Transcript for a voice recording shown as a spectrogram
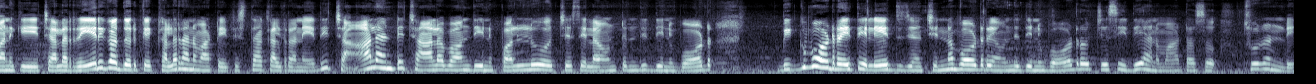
మనకి చాలా రేర్గా దొరికే కలర్ అనమాట ఈ పిస్తా కలర్ అనేది. చాలా అంటే చాలా బాగుంది. దీని పళ్ళు వచ్చేసి ఇలా ఉంటుంది. దీని బార్డర్ బిగ్ బార్డర్ అయితే లేదు. చిన్న బార్డరే ఉంది. దీని బార్డర్ వచ్చేసి ఇదే అనమాట సో చూడండి.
